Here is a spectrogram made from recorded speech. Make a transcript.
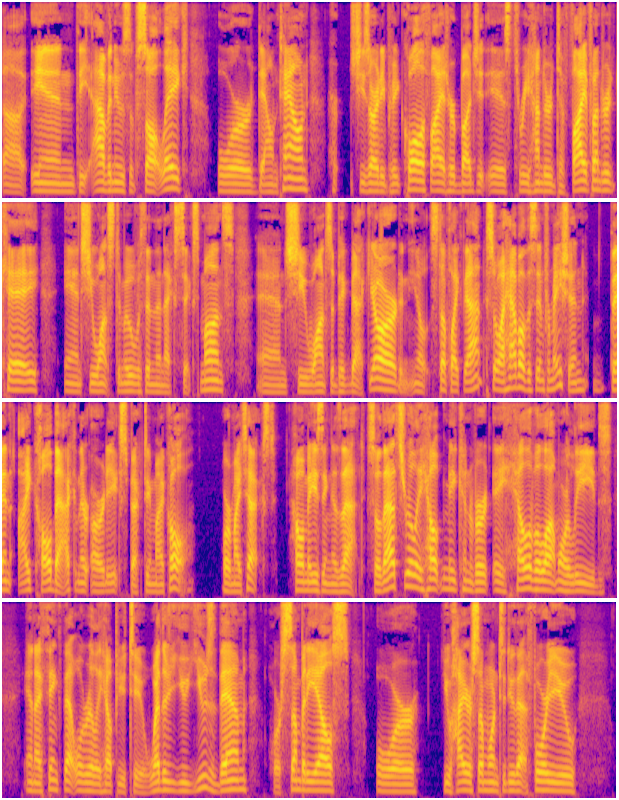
uh, in the avenues of Salt Lake or downtown. Her, she's already pre qualified. Her budget is 300 to 500K and she wants to move within the next six months and she wants a big backyard and you know stuff like that so i have all this information then i call back and they're already expecting my call or my text how amazing is that so that's really helped me convert a hell of a lot more leads and I think that will really help you too. Whether you use them or somebody else, or you hire someone to do that for you,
